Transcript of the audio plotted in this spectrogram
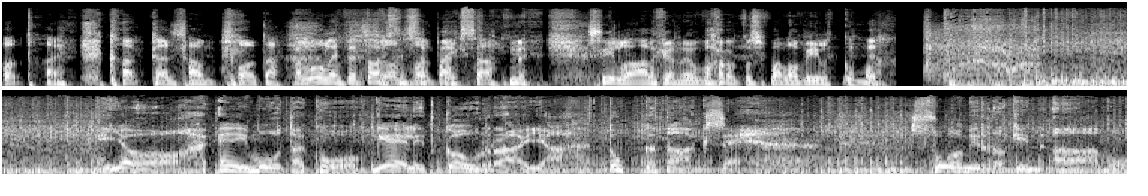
jotain kakkan sampoota. Mä luulen, että toisessa päässä on silloin alkanut varoitusvalo vilkkumaan. Joo, ei muuta kuin geelit kouraa ja tukka taakse. Suomirokin aamu.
